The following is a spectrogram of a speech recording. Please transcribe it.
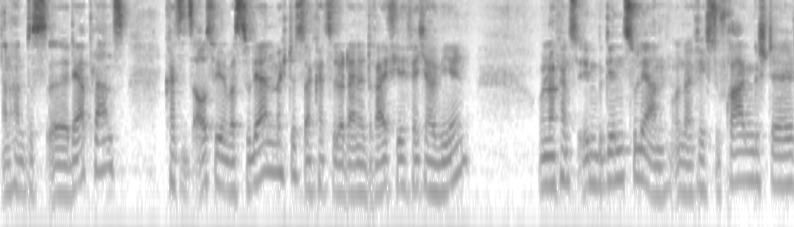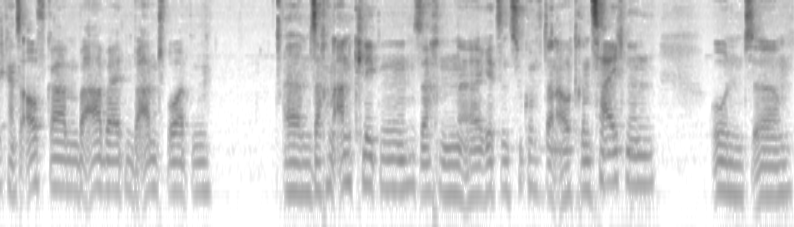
anhand des äh, Lehrplans. Du kannst jetzt auswählen, was du lernen möchtest, dann kannst du da deine drei, vier Fächer wählen. Und dann kannst du eben beginnen zu lernen. Und dann kriegst du Fragen gestellt, kannst Aufgaben bearbeiten, beantworten, ähm, Sachen anklicken, Sachen äh, jetzt in Zukunft dann auch drin zeichnen. Und ähm,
